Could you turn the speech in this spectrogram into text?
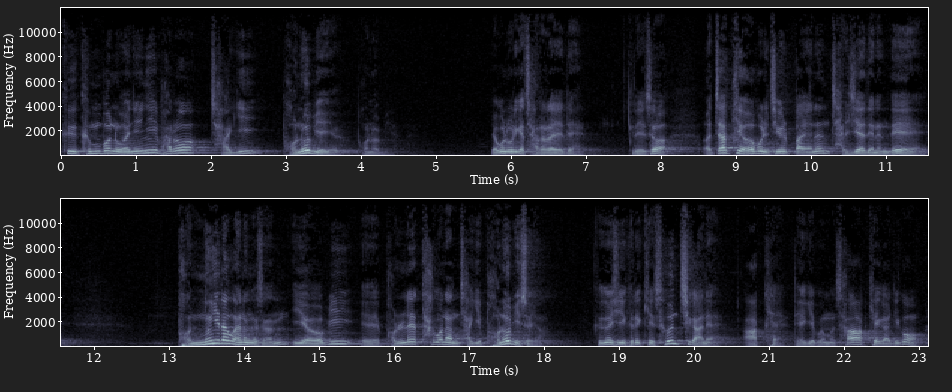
그 근본 원인이 바로 자기 본업이에요. 본업이에요. 이걸 우리가 잘 알아야 돼. 그래서 어차피 업을 지을 바에는 잘 지어야 되는데 본능이라고 하는 것은 이 업이 예, 본래 타고난 자기 본업이 있어요. 그것이 그렇게 선치가 않아. 악해. 대개 보면 사악해 가지고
